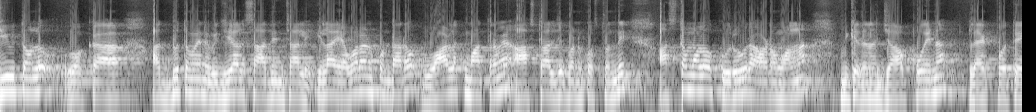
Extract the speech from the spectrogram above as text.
జీవితంలో ఒక అద్భుతమైన విజయాలు సాధించాలి. ఇలా ఎవరు అనుకుంటారో వాళ్ళకి మాత్రమే ఆస్ట్రాలజీ పనికొస్తుంది. అష్టమంలో గురువు రావడం వలన మీకు ఏదైనా జాబ్ పోయినా లేకపోతే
